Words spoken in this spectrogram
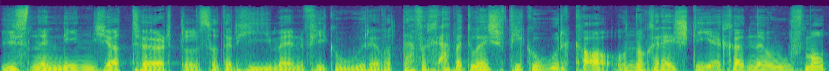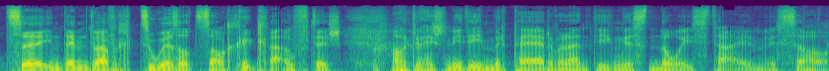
unseren Ninja Turtles oder He-Man-Figuren, wo du einfach eben, du hast eine Figur gehabt und nachher hast du die können aufmotzen, indem du einfach Zusatzsachen gekauft hast. Aber du hast nicht immer permanent irgendwie ein neues Teil müssen haben.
